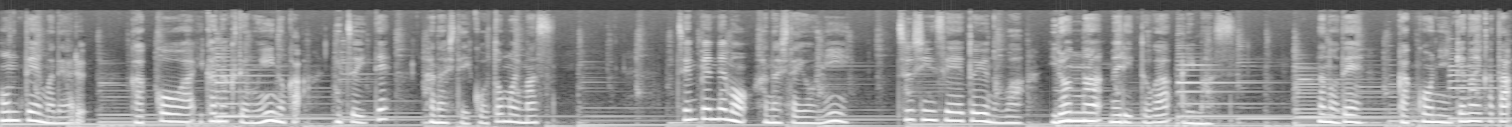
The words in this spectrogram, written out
本テーマである学校は行かなくてもいいのかについて話していこうと思います。前編でも話したように通信制というのはいろんなメリットがあります。なので学校に行けない方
